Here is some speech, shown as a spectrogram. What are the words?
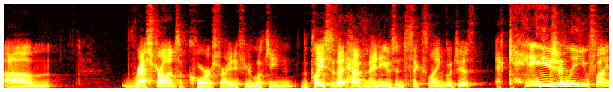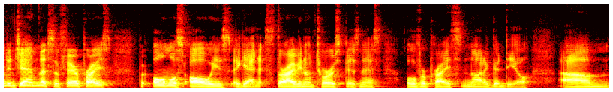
Um, restaurants, of course, right? If you're looking, the places that have menus in six languages, occasionally you find a gem that's a fair price, but almost always, again, it's thriving on tourist business, overpriced, not a good deal. Um,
